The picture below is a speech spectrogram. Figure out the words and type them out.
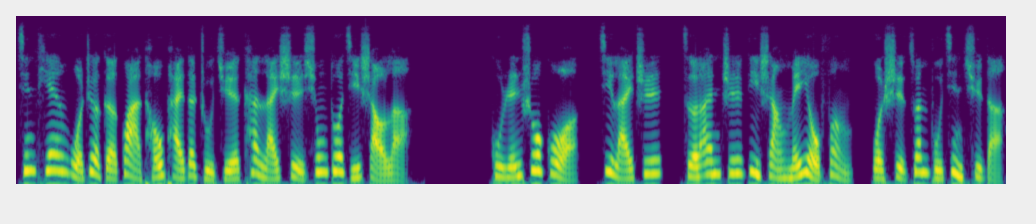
今天我这个挂头牌的主角，看来是凶多吉少了。古人说过：“既来之，则安之。”地上没有缝，我是钻不进去的，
